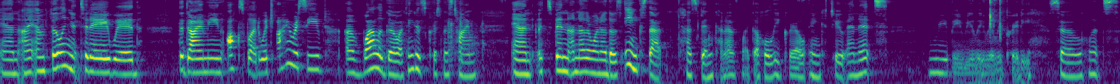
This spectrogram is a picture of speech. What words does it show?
and I am filling it today with the Diamine Oxblood, which I received a while ago. I think it's Christmas time. And it's been another one of those inks that has been kind of like a holy grail ink too. And it's really, really, really pretty. So let's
